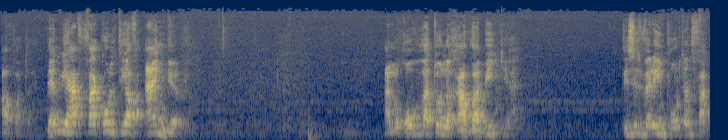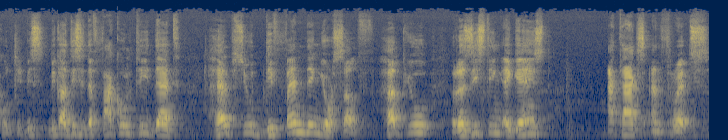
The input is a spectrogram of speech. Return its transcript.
appetite. Then we have faculty of anger. Ghadabiyya. This is very important faculty because this is the faculty that helps you defending yourself, help you resisting against attacks and threats.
